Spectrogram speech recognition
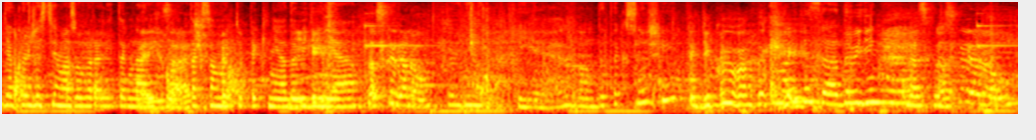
Ďakujem, že ste ma zobrali tak narýchlo. Tak sa majte pekne a dovidenia. Naschledanou. Dovidenia. Je, vám to tak sluší? Děkuji vám taky. Majte sa, dovidenia. Naschledanou.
